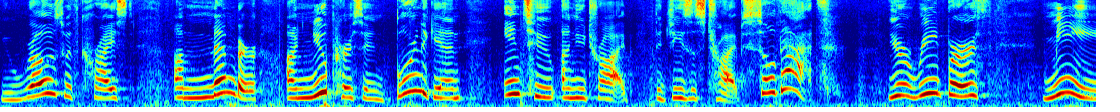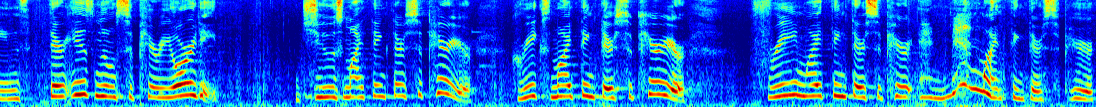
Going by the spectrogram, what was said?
you rose with Christ, a member, a new person, born again into a new tribe, the Jesus tribe. So that your rebirth means there is no superiority. Jews might think they're superior. Greeks might think they're superior. Free might think they're superior, and men might think they're superior.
